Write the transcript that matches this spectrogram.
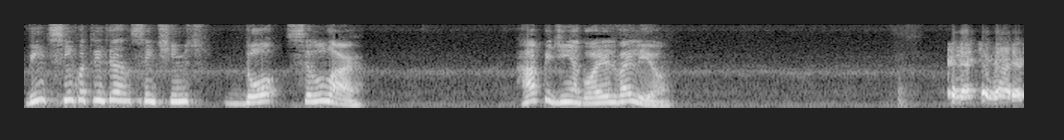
25 a 30 centímetros do celular. Rapidinho agora ele vai ler, ó. Connect router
